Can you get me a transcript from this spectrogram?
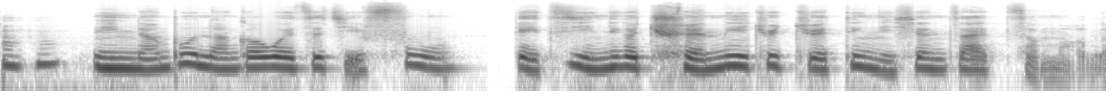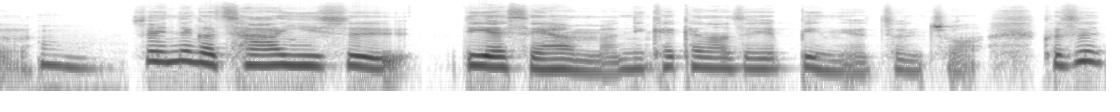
嗯哼，你能不能够为自己负给自己那个权利去决定你现在怎么了？嗯所以那个差异是 DSM 嘛，你可以看到这些病理的症状，可是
